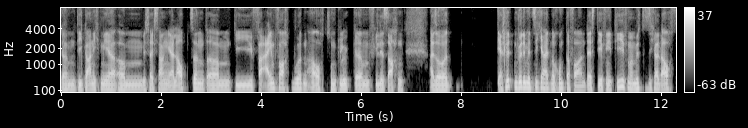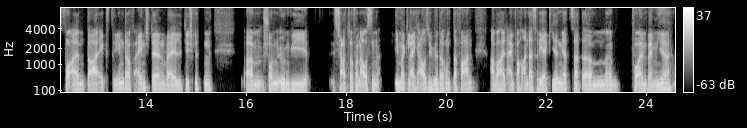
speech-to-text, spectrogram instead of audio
ähm, die gar nicht mehr, ähm, wie soll ich sagen, erlaubt sind, ähm, die vereinfacht wurden auch zum Glück ähm, viele Sachen. Also der Schlitten würde mit Sicherheit noch runterfahren, das definitiv. Man müsste sich halt auch vor allem da extrem darauf einstellen, weil die Schlitten ähm, schon irgendwie, es schaut zwar von außen immer gleich aus, wie wir da runterfahren, aber halt einfach anders reagieren jetzt hat. Ähm, vor allem bei mir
